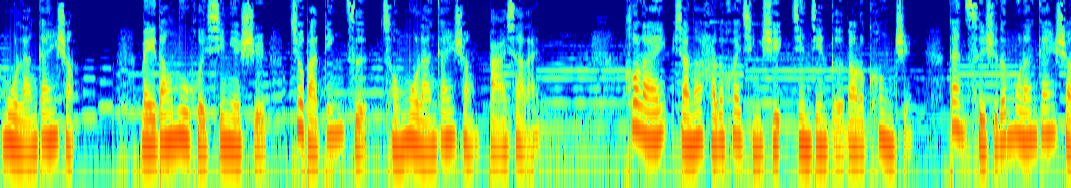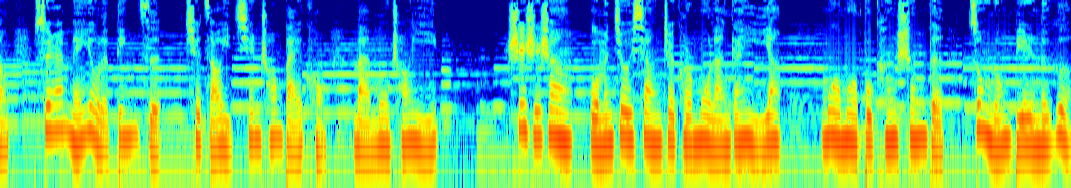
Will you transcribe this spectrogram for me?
木栏杆上；每当怒火熄灭时，就把钉子从木栏杆上拔下来。后来，小男孩的坏情绪渐渐得到了控制，但此时的木栏杆上虽然没有了钉子，却早已千疮百孔，满目疮痍。事实上，我们就像这块木栏杆一样，默默不吭声的纵容别人的恶，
